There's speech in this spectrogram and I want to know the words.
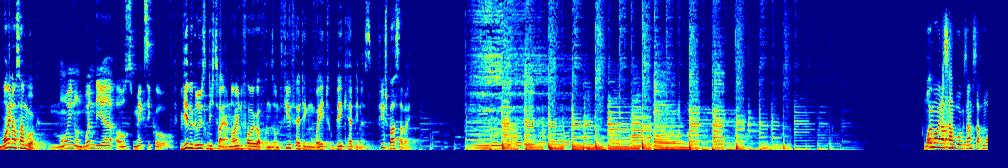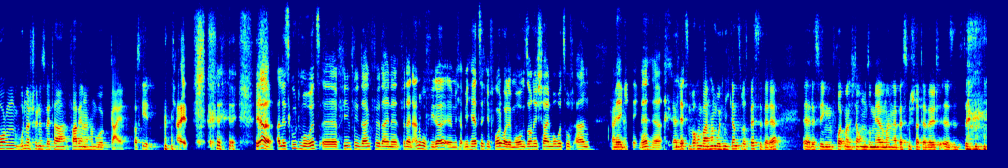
Moin aus Hamburg. Moin und buen dia aus Mexiko. Wir begrüßen dich zu einer neuen Folge auf unserem vielfältigen Way to Big Happiness. Viel Spaß dabei. Moin Moin aus Hamburg, Samstagmorgen, wunderschönes Wetter, Fabian in Hamburg, geil. Was geht? Geil. ja, alles gut, Moritz. Äh, vielen, vielen Dank für, deine, für deinen Anruf wieder. Ähm, ich habe mich herzlich gefreut heute Morgen. Sonnenschein, Moritz ruft an. Geil, Mehr ne? geht nicht, ne? Ja. Ja, in den letzten Wochen war in Hamburg nicht ganz so das beste Wetter. Äh, deswegen freut man sich da umso mehr, wenn man in der besten Stadt der Welt äh, sitzt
